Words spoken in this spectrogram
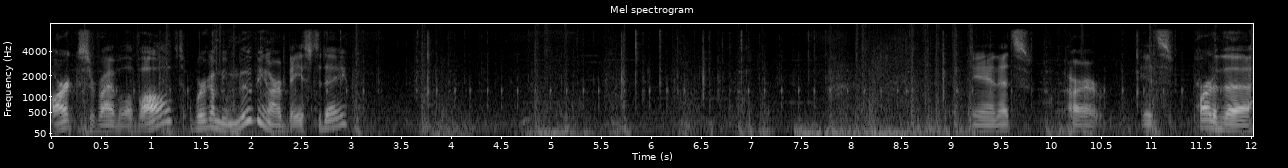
Ark Survival Evolved. We're going to be moving our base today. And that's our, it's part of the,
